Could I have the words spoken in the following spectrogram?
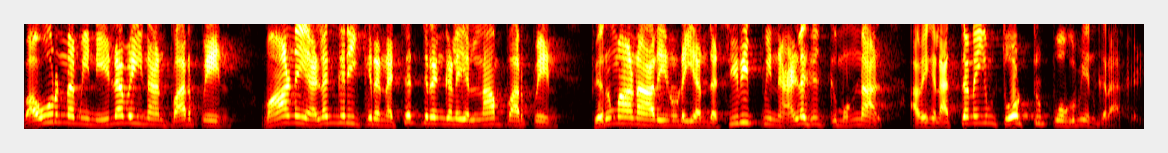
பௌர்ணமி நிலவை நான் பார்ப்பேன் வானை அலங்கரிக்கிற நட்சத்திரங்களை எல்லாம் பார்ப்பேன். பெருமானாரினுடைய அந்த சிரிப்பின் அழகுக்கு முன்னால் அவைகள் அத்தனையும் தோற்று போகும் என்கிறார்கள்.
